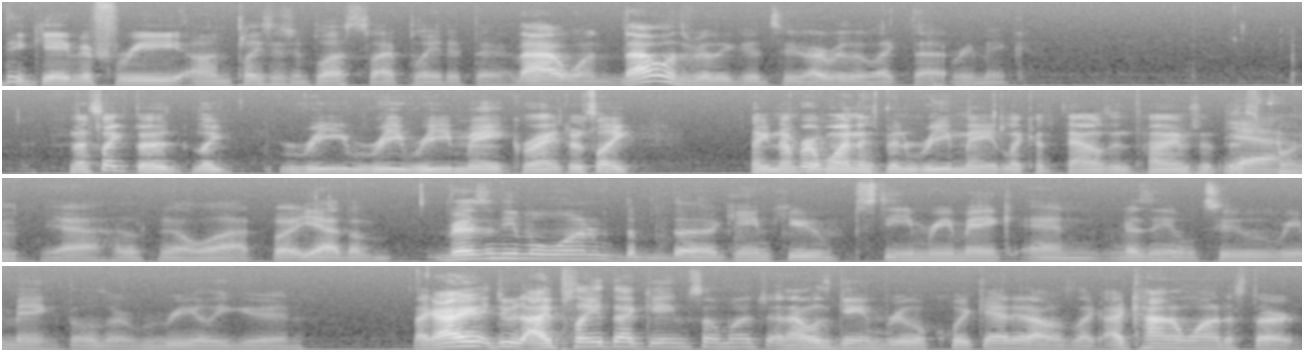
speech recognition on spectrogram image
They gave it free on PlayStation Plus, so I played it there. That one, that one's really good too. I really like that remake. That's like the like re re remake, right? There's like like number one has been remade like a thousand times at this yeah, point. yeah, that's been a lot. But yeah, the Resident Evil one, the the GameCube Steam remake, and Resident Evil two remake, those are really good. Like I, dude, I played that game so much, and I was getting real quick at it. I was like, I kind of wanted to start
